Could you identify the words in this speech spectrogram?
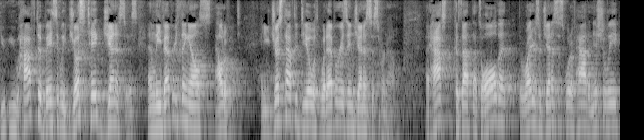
you, you have to basically just take Genesis and leave everything else out of it. And you just have to deal with whatever is in Genesis for now. It has because that, that's all that the writers of Genesis would have had initially.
